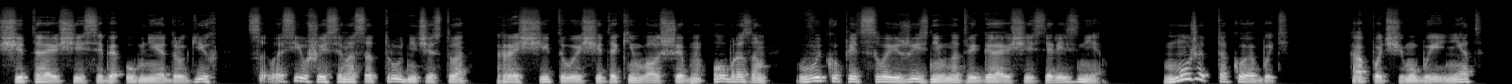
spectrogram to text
считающие себя умнее других, согласившиеся на сотрудничество, рассчитывающие таким волшебным образом выкупить свои жизни в надвигающейся резне. Может такое быть? А почему бы и нет?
